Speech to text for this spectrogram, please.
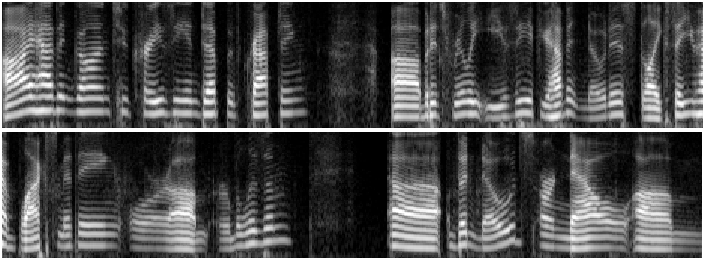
I haven't gone too crazy in depth with crafting, uh, but it's really easy. If you haven't noticed, like, say you have blacksmithing or um, herbalism, uh, the nodes are now um,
